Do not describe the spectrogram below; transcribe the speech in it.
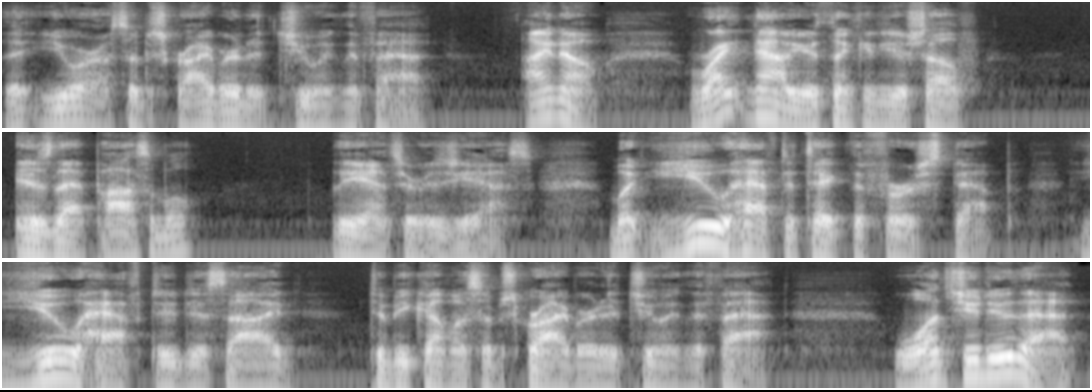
that you are a subscriber to Chewing the Fat. I know. Right now you're thinking to yourself, is that possible? The answer is yes. But you have to take the first step. You have to decide to become a subscriber to Chewing the Fat. Once you do that,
